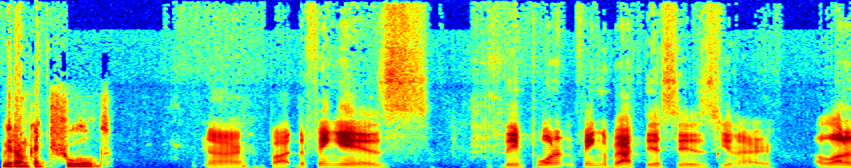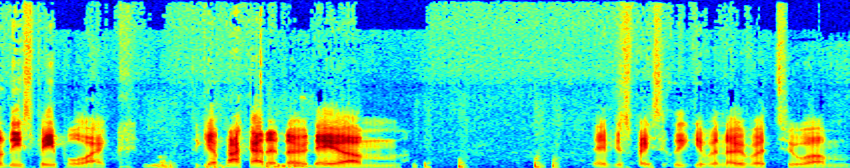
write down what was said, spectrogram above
We don't get fooled. No, but the thing is, the important thing about this is, you know, a lot of these people, like, to get back at it though, they um, they've just basically given over to um,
